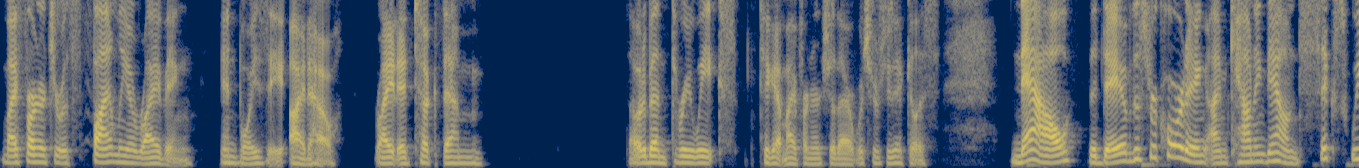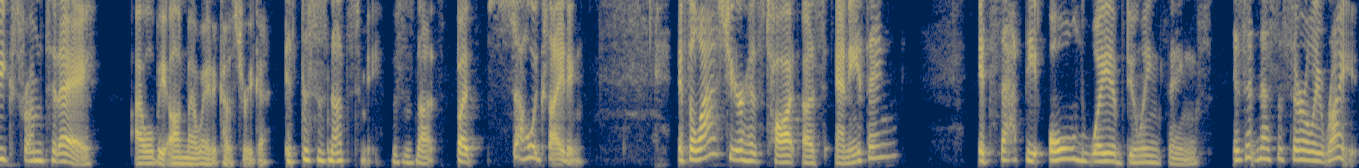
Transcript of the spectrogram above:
my furniture was finally arriving in Boise, Idaho, right? It took them, that would have been three weeks to get my furniture there, which was ridiculous. Now, the day of this recording, I'm counting down six weeks from today. I will be on my way to Costa Rica. It, this is nuts to me. This is nuts, but so exciting. If the last year has taught us anything, it's that the old way of doing things isn't necessarily right.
